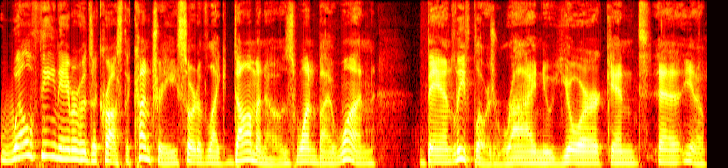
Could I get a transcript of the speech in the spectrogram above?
wealthy neighborhoods across the country, sort of like dominoes, one by one, banned leaf blowers. Rye, New York, and uh, you know,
